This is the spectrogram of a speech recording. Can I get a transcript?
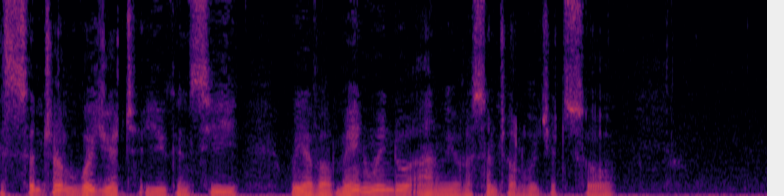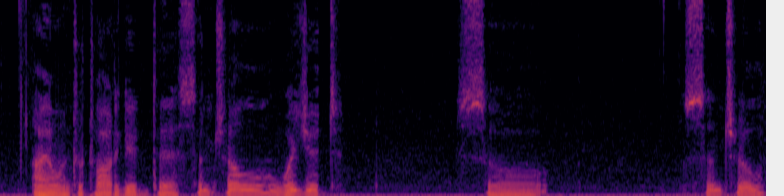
central widget. You can see we have a main window and we have a central widget. So I want to target the central widget. So central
